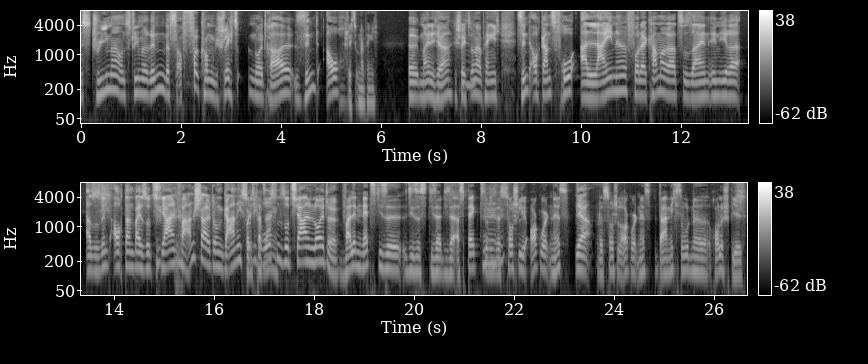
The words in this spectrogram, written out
Streamer und Streamerinnen, das ist auch vollkommen geschlechtsneutral, sind auch, Geschlechtsunabhängig. Äh, meine ich ja, geschlechtsunabhängig, sind auch ganz froh, alleine vor der Kamera zu sein in ihrer also sind auch dann bei sozialen Veranstaltungen gar nicht so die großen sagen. sozialen Leute. Weil im Netz diese, dieses, dieser, dieser Aspekt, so diese socially awkwardness Ja, oder social awkwardness, da nicht so eine Rolle spielt.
